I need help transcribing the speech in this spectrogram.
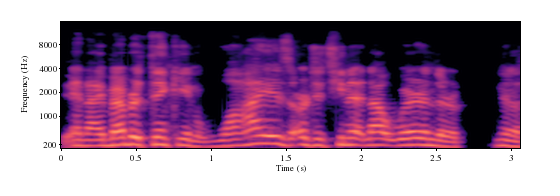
Yeah. And I remember thinking, why is Argentina not wearing their, you know,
